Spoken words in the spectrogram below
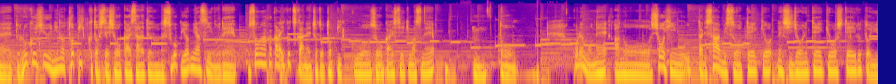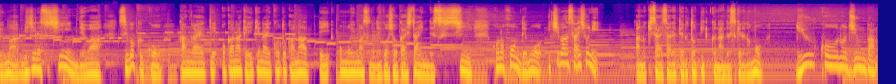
えー、と62のトピックとして紹介されているのですごく読みやすいのでその中からいくつかねちょっとトピックを紹介していきますね。うんとこれもね、あの商品を売ったりサービスを提供、ね、市場に提供しているという、まあ、ビジネスシーンではすごくこう考えておかなきゃいけないことかなって思いますのでご紹介したいんですしこの本でも一番最初にあの記載されているトピックなんですけれども流行の順番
